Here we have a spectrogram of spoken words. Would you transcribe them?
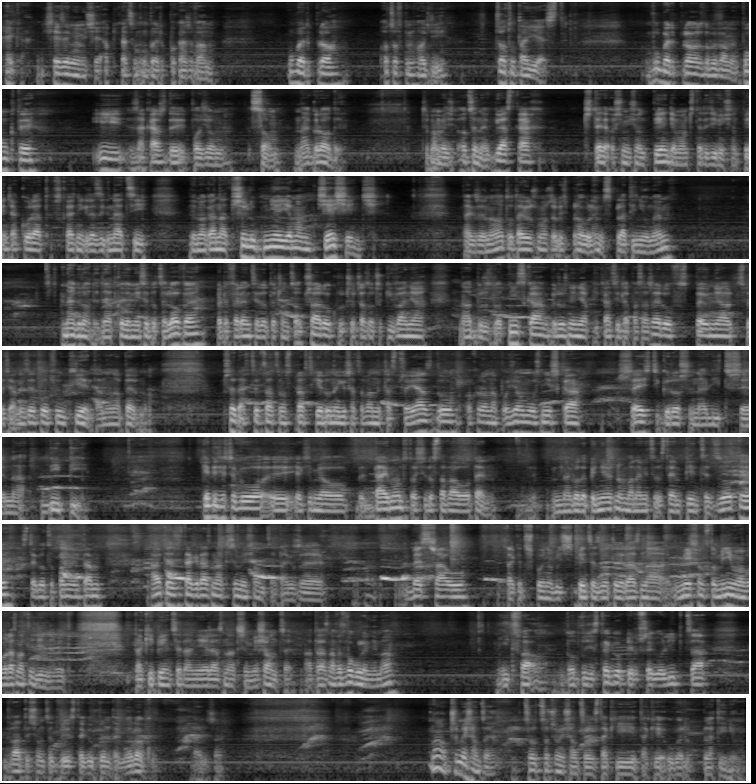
Hejka, dzisiaj zajmiemy się aplikacją Uber. Pokażę Wam Uber Pro, o co w tym chodzi, co tutaj jest. W Uber Pro zdobywamy punkty i za każdy poziom są nagrody. Czy mamy ocenę w gwiazdkach? 4,85, ja mam 4,95 akurat. Wskaźnik rezygnacji wymagana 3 lub mniej, ja mam 10. Także no tutaj już może być problem z Platinumem. Nagrody, dodatkowe miejsce docelowe, preferencje dotyczące obszaru, krótszy czas oczekiwania na odbiór z lotniska, wyróżnienie aplikacji dla pasażerów, spełnia specjalny zespół obsługi klienta, no na pewno. Przed akceptacją sprawdź kierunek i szacowany czas przejazdu, ochrona poziomu, zniżka 6 groszy na litrze na BP. Kiedyś jeszcze było, y, jak się miało Diamond, to się dostawało ten, nagrodę pieniężną, a najwięcej dostałem 500 zł, z tego co pamiętam, ale to jest i tak raz na 3 miesiące, także bez szału, takie też powinno być 500 zł raz na miesiąc to minimum, albo raz na tydzień nawet. Takie 500, a nie raz na 3 miesiące, a teraz nawet w ogóle nie ma. I trwa on do 21 lipca 2025 roku. Także no, 3 miesiące. Co, co 3 miesiące jest taki, takie Uber Platinum.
